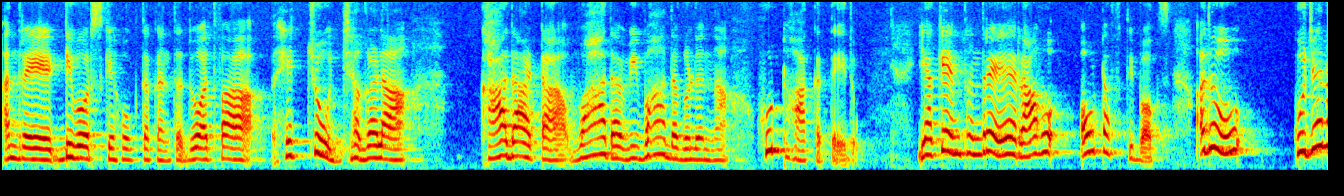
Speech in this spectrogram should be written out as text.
ಅಂದರೆ ಡಿವೋರ್ಸ್ಗೆ ಹೋಗ್ತಕ್ಕಂಥದ್ದು ಅಥವಾ ಹೆಚ್ಚು ಜಗಳ, ಕಾದಾಟ, ವಾದ ವಿವಾದಗಳನ್ನು ಹುಟ್ಟು ಹಾಕತ್ತೆ ಇದು. ಯಾಕೆ ಅಂತಂದರೆ Rahu out of the box ಅದು ಕುಜನ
